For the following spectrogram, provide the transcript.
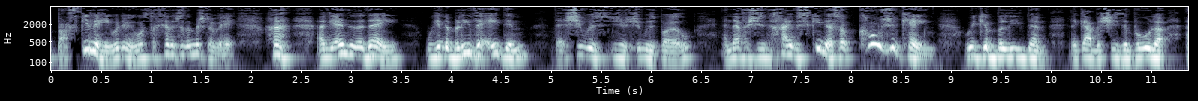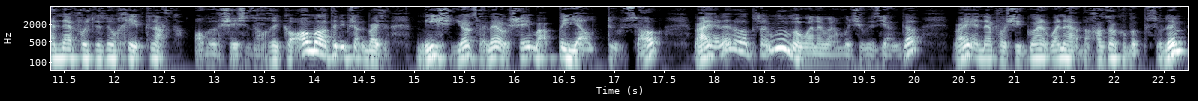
baskilehi. What do you mean? What's the chiddush of the Mishnah over here? At the end of the day, we're going to believe the Adim that she was, you know, she was Baal, and therefore she's Chayiv Skida. So, Kosher came, we can believe them, the Gabba she's a Bula, and therefore there's no Chayiv Knas. Omer v'sheish is Horika, Omer, Tani Pshat Nebraisa. Mish Yotzaleo Shema Biyal Dusa right? A rumor went around when she was younger, right? And therefore she went, out the chazak of a psulim,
